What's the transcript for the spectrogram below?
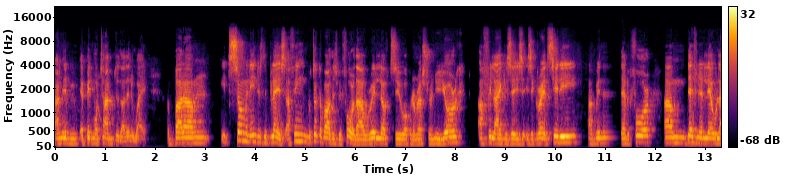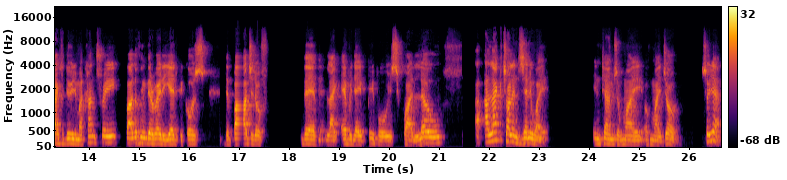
I need a bit more time to do that anyway. But um, it's so many interesting places. I think we talked about this before. That I would really love to open a restaurant in New York. I feel like it's a, it's a great city. I've been there before. Um, definitely, I would like to do it in my country, but I don't think they're ready yet because the budget of the like everyday people is quite low. I, I like challenges anyway, in terms of my of my job. So yeah.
